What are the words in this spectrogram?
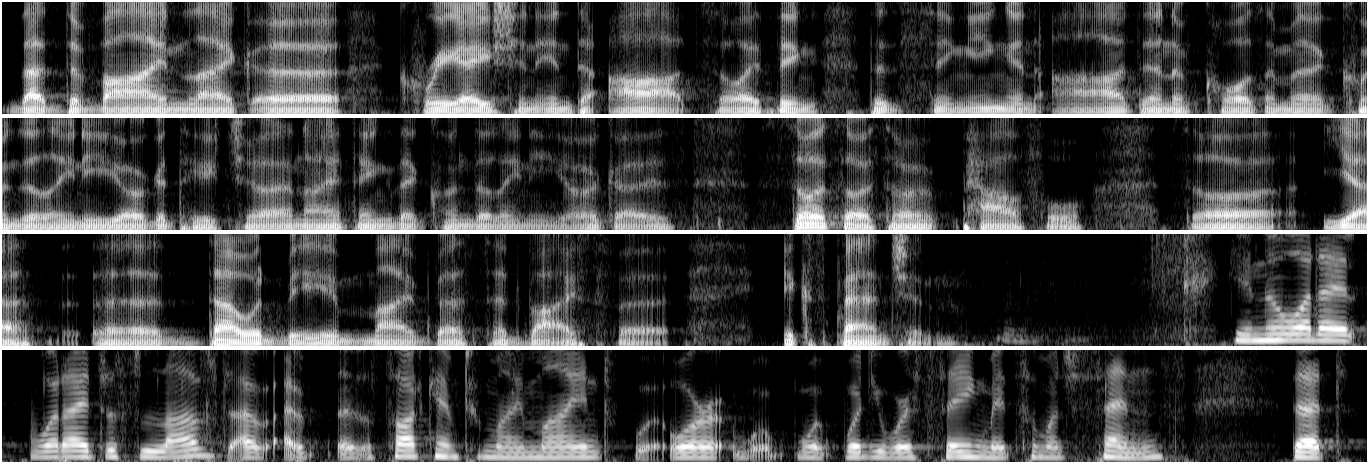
that divine like uh creation into art. So i think that singing and art and of course i'm a kundalini yoga teacher and i think that kundalini yoga is so so so powerful. So yeah uh, that would be my best advice for expansion You know what I what I just loved. I, I, a thought came to my mind, or w- what you were saying made so much sense. That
